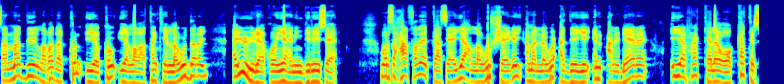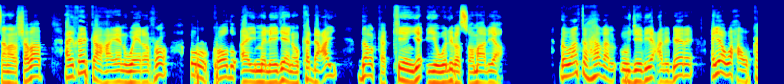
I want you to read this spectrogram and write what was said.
sannadii labada kun iyo kow iyo labaatankii lagu daray ayuu yidhi aqoon-yahan ingiriisa war-saxaafadeedkaasi ayaa lagu sheegay ama lagu caddeeyey in calidheere iyo rag kale oo ka tirsan al-shabaab ay qayb ka ahaayeen weeraro ururkoodu ay maleegeen oo ka dhacay dalka kenya iyo weliba soomaaliya dhowaanta hadal uu jeediyey calidheere ayaa waxa uu ka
